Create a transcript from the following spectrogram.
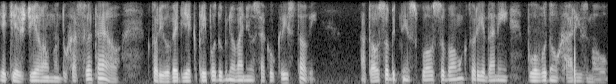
Je tiež dielom Ducha Svetého, ktorý ju vedie k pripodobňovaniu sa ku Kristovi – a to osobitným spôsobom, ktorý je daný pôvodnou charizmou.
